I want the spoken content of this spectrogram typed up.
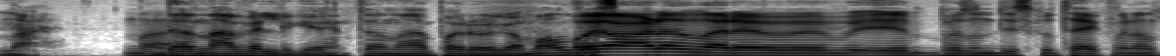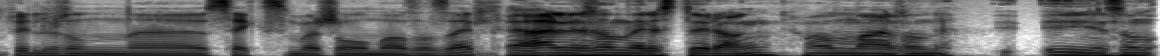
Nei. Nei. Den er veldig gøy. Den er et par år gammel. Og ja, er det den der eh, på sånn diskotek hvor han spiller sånn uh, sexversjon av seg selv? Ja, eller sånn restaurant. Han er sånn, en sånn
